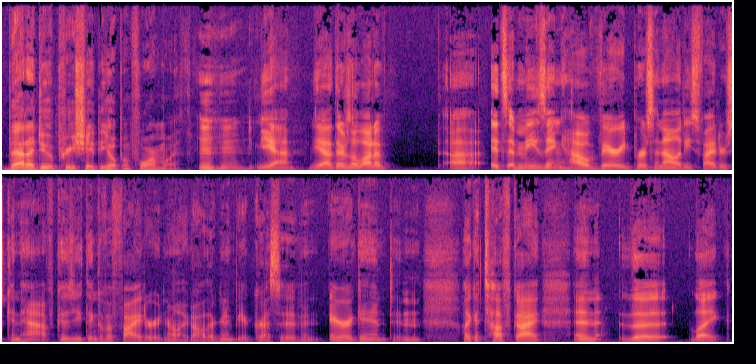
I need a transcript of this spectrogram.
That I do appreciate the open forum with. Mm-hmm. Yeah, yeah. There's a lot of. Uh, it's amazing how varied personalities fighters can have because you think of a fighter and you're like, oh, they're going to be aggressive and arrogant and like a tough guy, and the like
